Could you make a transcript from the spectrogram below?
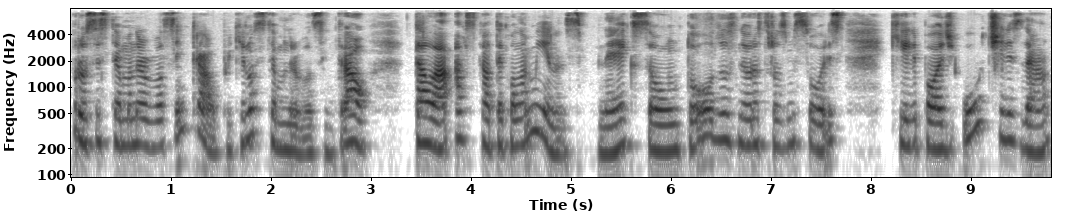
para o sistema nervoso central, porque no sistema nervoso central tá lá as catecolaminas, né, que são todos os neurotransmissores que ele pode utilizar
